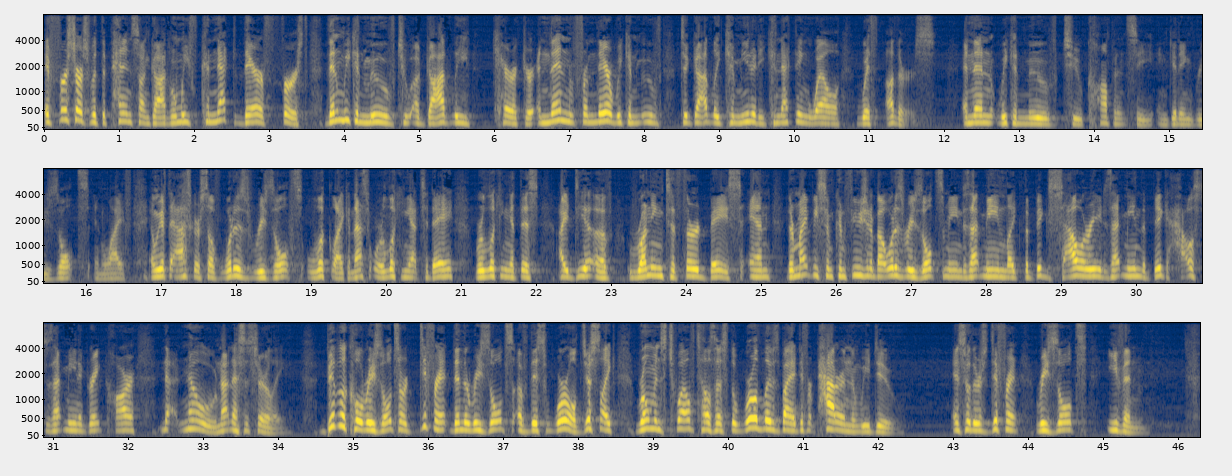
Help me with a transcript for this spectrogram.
It first starts with dependence on God. When we connect there first, then we can move to a godly character. And then from there, we can move to godly community, connecting well with others. And then we can move to competency in getting results in life. And we have to ask ourselves, what does results look like? And that's what we're looking at today. We're looking at this idea of running to third base. And there might be some confusion about what does results mean? Does that mean like the big salary? Does that mean the big house? Does that mean a great car? No, no not necessarily biblical results are different than the results of this world. Just like Romans 12 tells us, the world lives by a different pattern than we do. And so there's different results, even.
